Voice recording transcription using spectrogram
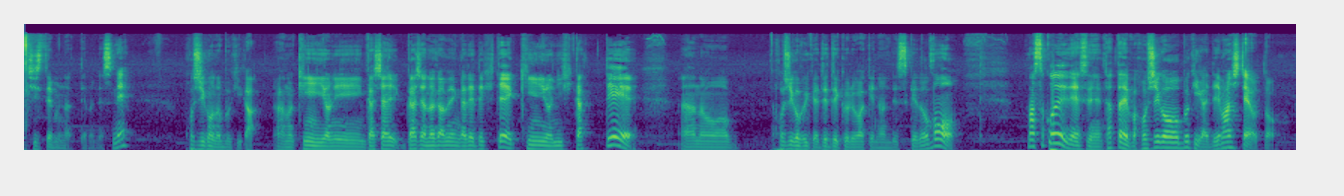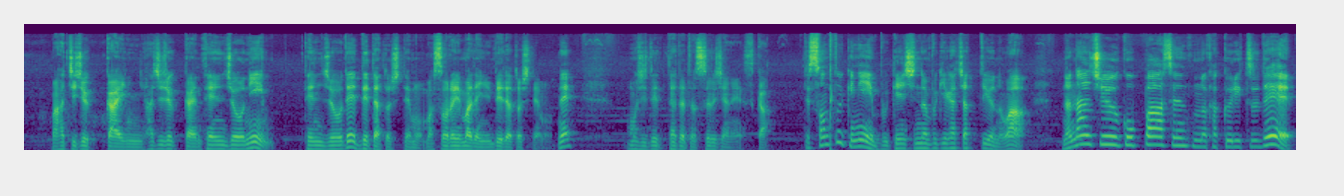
システムになってるんですね。星5の武器が。あの、金色にガチャ、ガチャの画面が出てきて、金色に光って、あの、星5武器が出てくるわけなんですけども、まあ、そこでですね、例えば星5武器が出ましたよと。まあ、80回に、80回の天井に、天井で出たとしても、まあ、それまでに出たとしてもね、もし出たとするじゃないですか。で、その時に、原神の武器ガチャっていうのは、75%の確率で、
